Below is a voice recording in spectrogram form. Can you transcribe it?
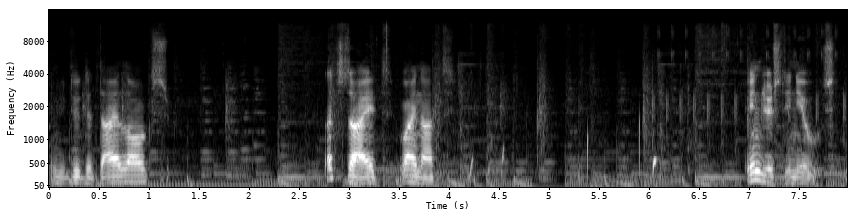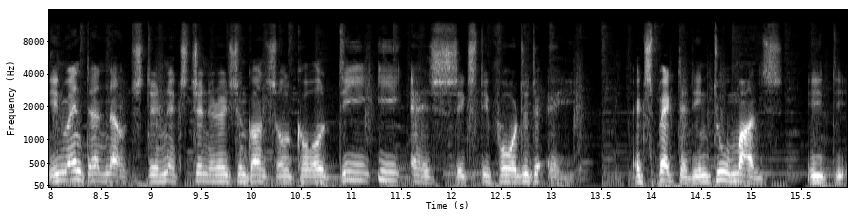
Can you do the dialogues? Let's try it. Why not? Interesting news. Ninvento announced the next generation console called TES64 today. Expected in two months, it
